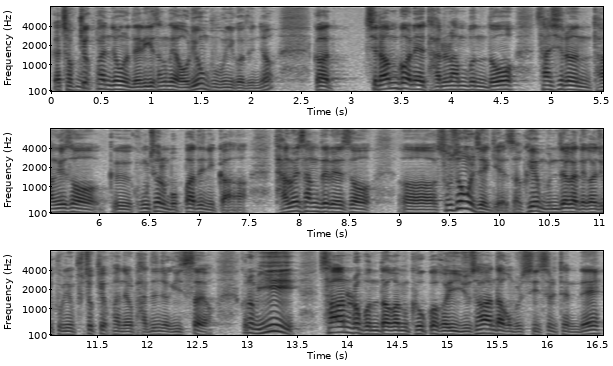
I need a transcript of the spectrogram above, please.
그러니까 적격 판정으로 내리기 상당히 어려운 부분이거든요. 그러니까 지난번에 다른 한 분도 사실은 당에서 그 공천을 못 받으니까 당을 상대로 해서 어, 소송을 제기해서 그게 문제가 돼가지고 그분이 부적격 판정을 받은 적이 있어요. 그럼 이 사안으로 본다고 하면 그것과 거의 유사하다고 볼 수 있을 텐데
